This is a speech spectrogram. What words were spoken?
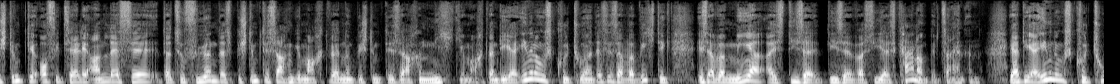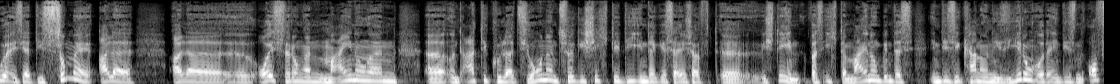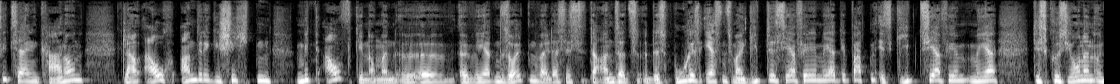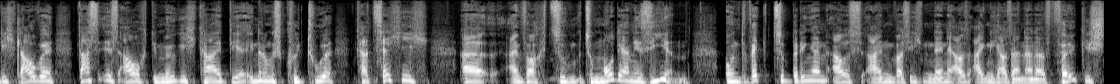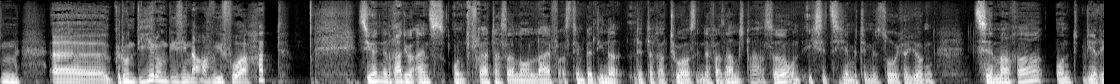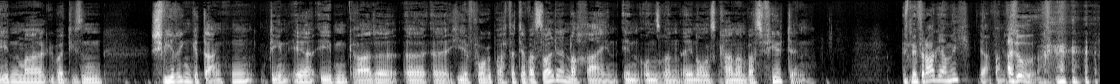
bestimmte offizielle Anlässe dazu führen, dass bestimmte Sachen gemacht werden und bestimmte Sachen nicht gemacht werden. Die Erinnerungskultur, das ist aber wichtig, ist aber mehr als dieser, dieser, was Sie als Kanon bezeichnen. Ja, die Erinnerungskultur ist ja die Summe aller aller äh, Äußerungen, Meinungen äh, und Artikulationen zur Geschichte, die in der Gesellschaft äh, stehen. Was ich der Meinung bin, dass in diese Kanonisierung oder in diesen offiziellen Kanon auch andere Geschichten mit aufgenommen werden sollten, weil das ist der Ansatz des Buches. Erstens mal gibt es sehr viel mehr Debatten, es gibt sehr viel mehr Diskussionen und ich glaube, das ist auch die Möglichkeit, die Erinnerungskultur tatsächlich äh, einfach zu, zu modernisieren und wegzubringen aus einem, was ich nenne, aus eigentlich aus einer, einer völkischen äh, Grundierung, die sie nach wie vor hat. Sie hören den Radio 1 und Freitagssalon live aus dem Berliner Literaturhaus in der Fasanstraße und ich sitze hier mit dem Historiker Jürgen Zimmerer und wir reden mal über diesen schwierigen Gedanken, den er eben gerade äh, äh, hier vorgebracht hat. Ja, was soll denn noch rein in unseren Erinnerungskanon? Was fehlt denn? Ist eine Frage an mich? Ja, eine Also,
